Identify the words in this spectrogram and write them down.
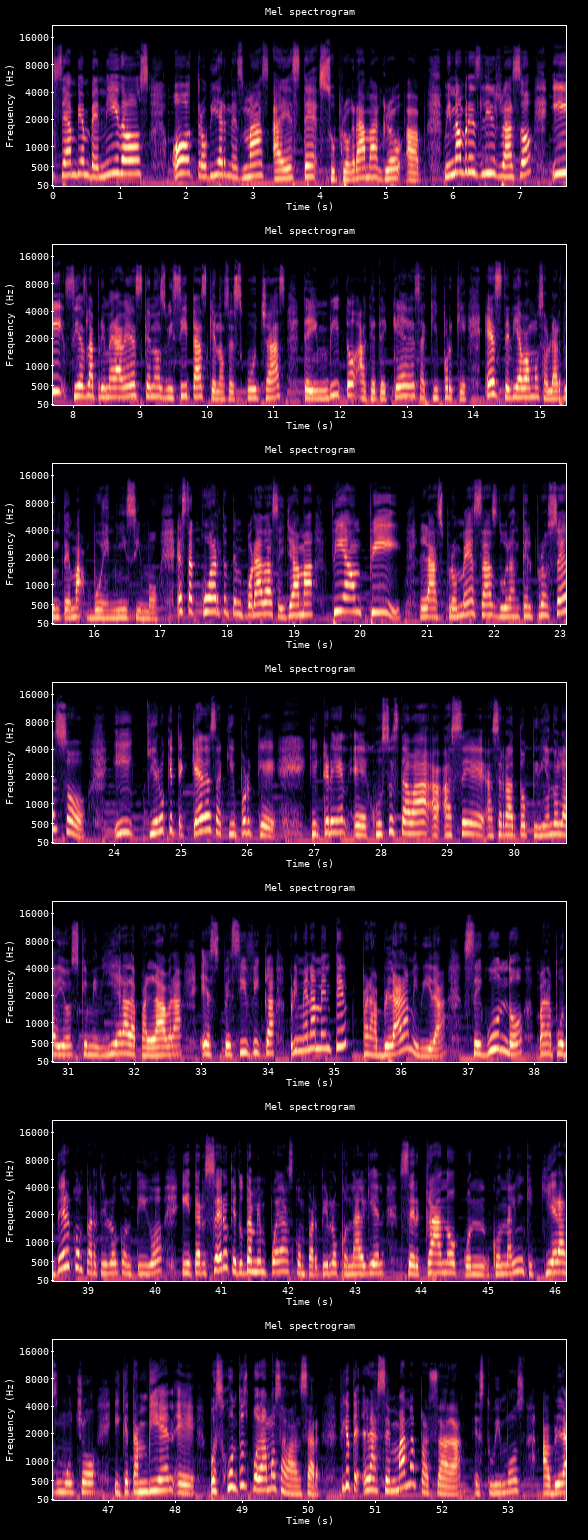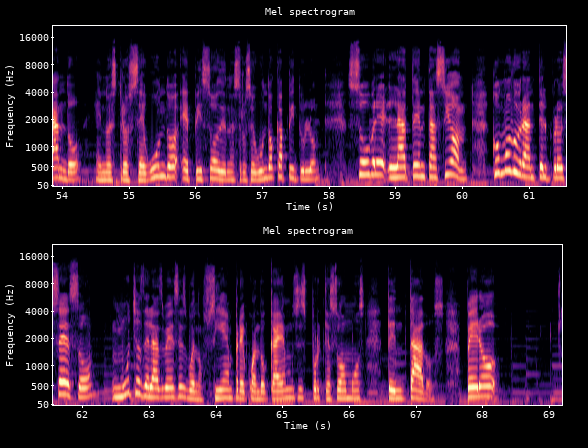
Sean bienvenidos otro viernes más a este su programa Grow Up. Mi nombre es Liz Razo y si es la primera vez que nos visitas, que nos escuchas, te invito a que te quedes aquí porque este día vamos a hablar de un tema buenísimo. Esta cuarta temporada se llama P&P, las promesas durante el proceso. Y quiero que te quedes aquí porque, ¿qué creen? Eh, justo estaba hace, hace rato pidiéndole a Dios que me diera la palabra específica, primeramente para hablar a mi vida, segundo, para poder compartirlo contigo y tercero, que tú también puedas compartirlo con alguien cercano, con, alguien que quieras mucho y que también, eh, pues juntos podamos avanzar. Fíjate, la semana pasada estuvimos hablando en nuestro segundo episodio, nuestro segundo capítulo, sobre la tentación, cómo durante el proceso, muchas de las veces, bueno, siempre cuando caemos es porque somos tentados, pero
